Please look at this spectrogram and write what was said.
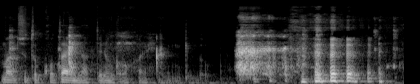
まあちょっと答えになってるのか分からへんけど。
